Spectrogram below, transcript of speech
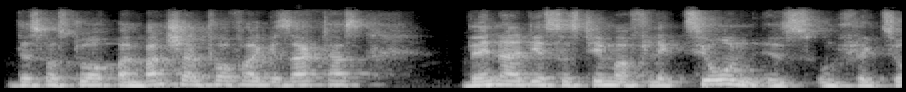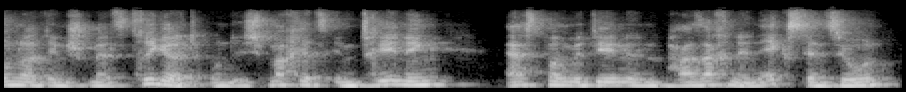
das, was du auch beim Bandscheibenvorfall gesagt hast, wenn halt jetzt das Thema Flexion ist und Flexion halt den Schmerz triggert und ich mache jetzt im Training erstmal mit denen ein paar Sachen in Extension,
